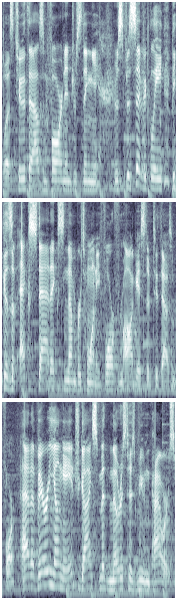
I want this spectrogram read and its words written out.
was 2004 an interesting year, specifically because of X-Statix number 24 from August of 2004. At a very young age, Guy Smith noticed his mutant powers.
